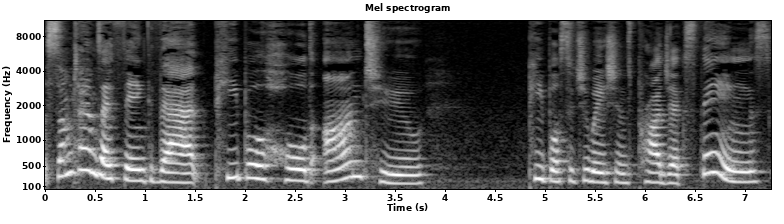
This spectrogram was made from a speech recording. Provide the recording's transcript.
sometimes I think that people hold on to people, situations, projects, things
